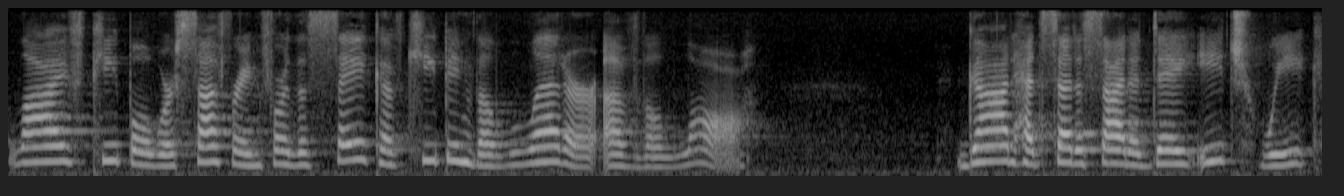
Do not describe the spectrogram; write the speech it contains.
live people were suffering for the sake of keeping the letter of the law. God had set aside a day each week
